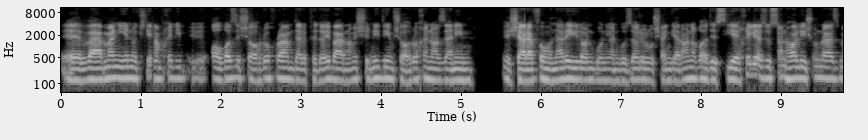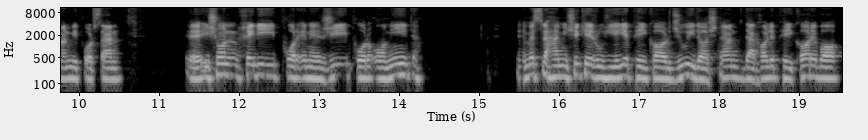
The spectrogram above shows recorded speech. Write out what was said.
و من یه نکته هم خیلی آواز شاهرخ رو هم در ابتدای برنامه شنیدیم. شاهرخ نازنین شرف هنر ایران بنیانگذار روشنگران قادسیه. خیلی از دوستان حال ایشون رو از من می‌پرسن. ایشون خیلی پر انرژی پر امید. مثل همیشه که روحیه پیکارجویی داشتند در حال پیکار با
